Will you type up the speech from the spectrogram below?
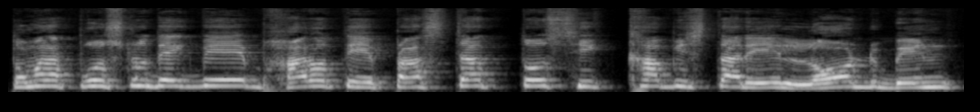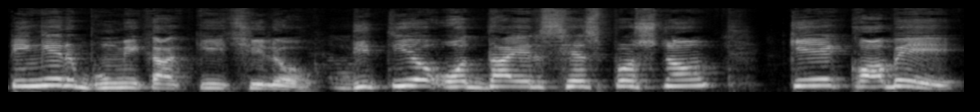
তোমরা প্রশ্ন দেখবে, ভারতে পাশ্চাত্য শিক্ষা বিস্তারে লর্ড বেন্টিংয়ের ভূমিকা কি ছিল? দ্বিতীয় অধ্যায়ের শেষ প্রশ্ন, কে কবে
